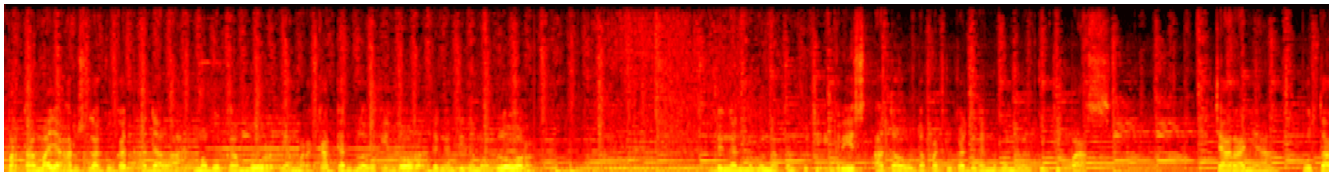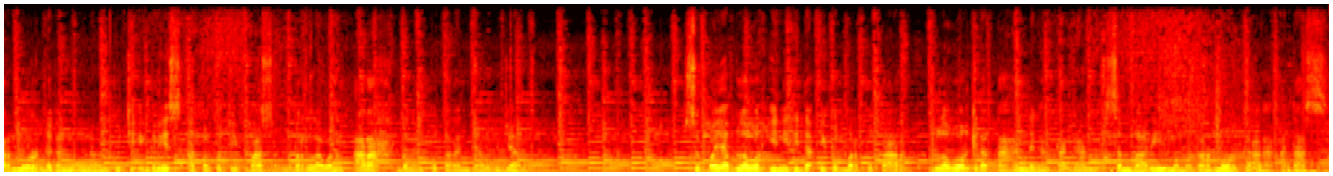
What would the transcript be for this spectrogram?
Pertama yang harus dilakukan adalah membuka mur yang merekatkan blower indoor dengan dinamo blower dengan menggunakan kunci Inggris atau dapat juga dengan menggunakan kunci pas. Caranya, putar mur dengan menggunakan kunci Inggris atau kunci pas berlawanan arah dengan putaran jarum jam. Supaya blower ini tidak ikut berputar, blower kita tahan dengan tangan sembari memutar mur ke arah atas.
